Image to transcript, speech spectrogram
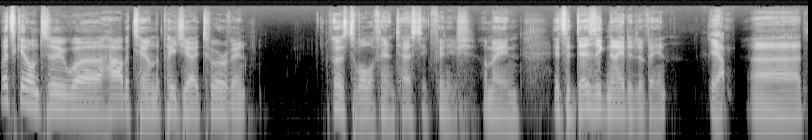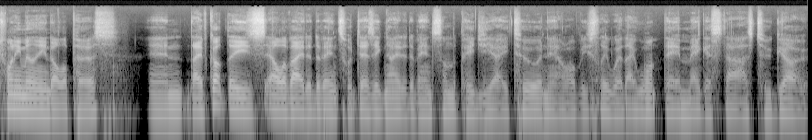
let's get on to uh, Harbour Town, the PGA Tour event. First of all, a fantastic finish. I mean, it's a designated event, Yeah, uh, $20 million purse. And they've got these elevated events or designated events on the PGA Tour now, obviously, where they want their megastars to go.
